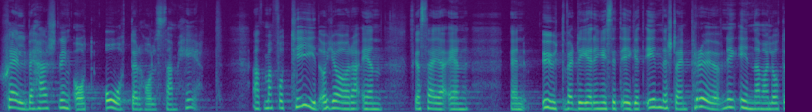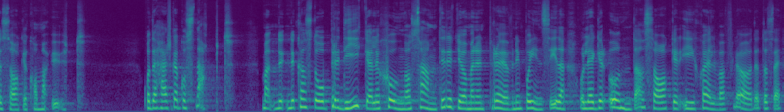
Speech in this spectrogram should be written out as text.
Självbehärskning och återhållsamhet. Att man får tid att göra en, ska säga, en, en utvärdering i sitt eget innersta, en prövning innan man låter saker komma ut. Och det här ska gå snabbt. Man, du, du, kan stå och predika eller sjunga och samtidigt gör man en prövning på insidan och lägger undan saker i själva flödet och säger,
